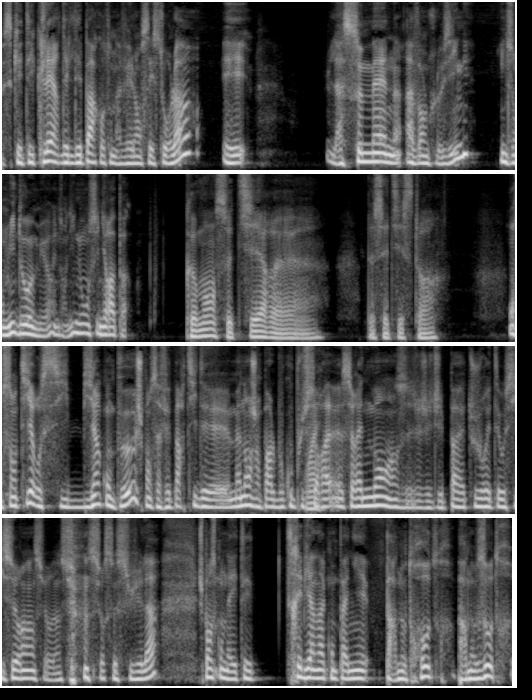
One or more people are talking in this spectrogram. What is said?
ce qui était clair dès le départ quand on avait lancé ce tour-là. Et la semaine avant le closing, ils nous ont mis dos au mur. Ils nous ont dit, nous, on signera pas. Comment on se tire euh, de cette histoire? On s'en tire aussi bien qu'on peut. Je pense que ça fait partie des. Maintenant, j'en parle beaucoup plus sereinement. Hein. J'ai pas toujours été aussi serein sur, sur ce sujet-là. Je pense qu'on a été très bien accompagné par notre autre, par nos autres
